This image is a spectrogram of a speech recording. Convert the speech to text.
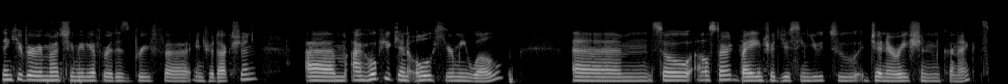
Thank you very much, Emilia, for this brief uh, introduction. Um, I hope you can all hear me well. Um, so I'll start by introducing you to Generation Connect.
